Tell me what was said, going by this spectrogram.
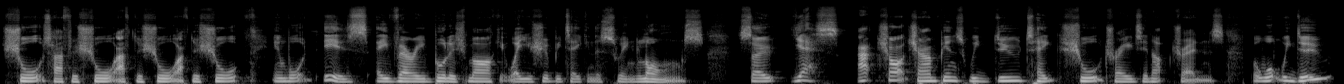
shorts after short after short after short in what is a very bullish market where you should be taking the swing longs. So yes, at Chart Champions, we do take short trades in uptrends, but what we do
